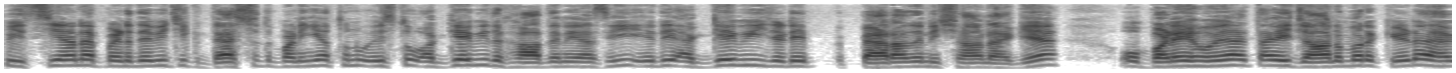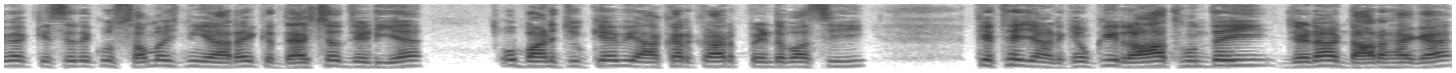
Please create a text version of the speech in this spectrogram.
ਪੀਸੀਆਂ ਦੇ ਪਿੰਡ ਦੇ ਵਿੱਚ ਇੱਕ ਦਹਿਸ਼ਤ ਬਣੀ ਆ। ਤੁਹਾਨੂੰ ਇਸ ਤੋਂ ਅੱਗੇ ਵੀ ਦਿਖਾ ਦਿੰਦੇ ਆ ਅਸੀਂ। ਇਹਦੇ ਅੱਗੇ ਵੀ ਜਿਹੜੇ ਪੈਰਾਂ ਦੇ ਨਿਸ਼ਾਨ ਹੈਗੇ ਆ, ਉਹ ਬਣੇ ਹੋਏ ਆ। ਤਾਂ ਇਹ ਜਾਨਵਰ ਕਿਹੜਾ ਹੈਗਾ, ਕਿਸੇ ਦੇ ਕੋਈ ਸਮਝ ਨਹੀਂ ਆ ਰਿਹਾ। ਇੱਕ ਦਹਿਸ਼ਤ ਜਿਹੜੀ ਹੈ ਉਹ ਬਣ ਚੁੱਕੀ ਹੈ ਵੀ ਆਖਰਕਾਰ ਪਿੰਡ ਵਾਸੀ ਕਿੱਥੇ ਜਾਣ। ਕਿਉਂਕਿ ਰਾਤ ਹੁੰਦੇ ਹੀ ਜਿਹੜਾ ਡਰ ਹੈਗਾ,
